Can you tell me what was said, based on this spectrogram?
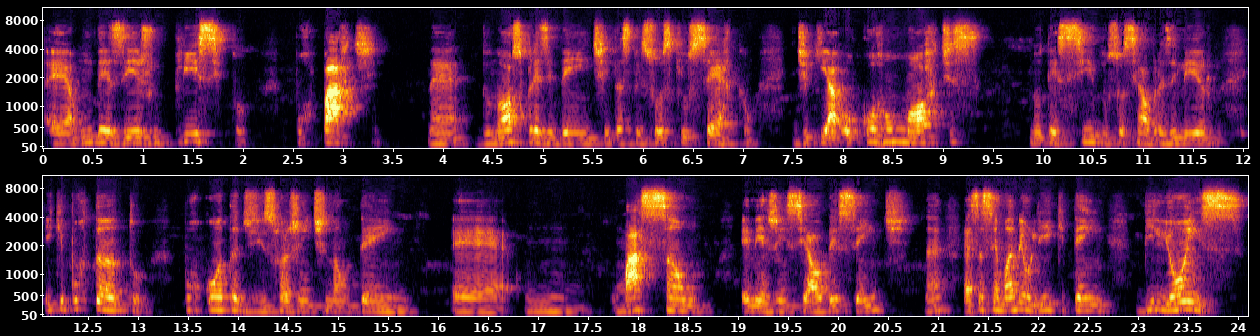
é, um desejo implícito por parte né, do nosso presidente, das pessoas que o cercam, de que ocorram mortes no tecido social brasileiro e que, portanto, por conta disso, a gente não tem é, um, uma ação emergencial decente. Né? Essa semana eu li que tem bilhões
